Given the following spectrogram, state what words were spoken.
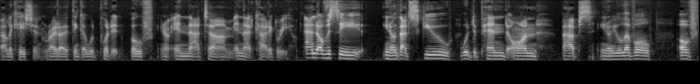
allocation, right? I think I would put it both you know in that um, in that category, and obviously you know that skew would depend on perhaps you know your level of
